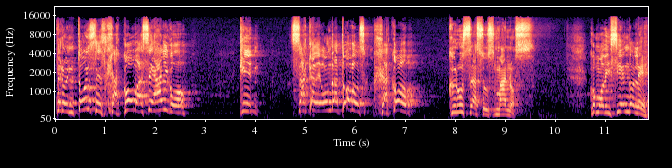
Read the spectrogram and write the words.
Pero entonces Jacob hace algo que saca de onda a todos. Jacob cruza sus manos. Como diciéndole,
